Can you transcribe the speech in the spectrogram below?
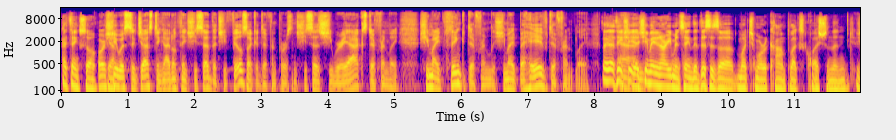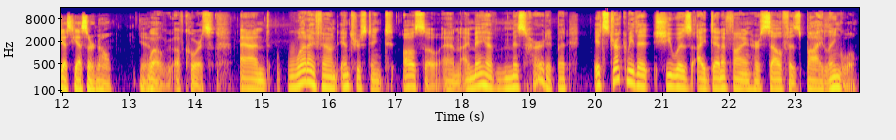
I think so. Or yeah. she was suggesting, I don't think she said that she feels like a different person. She says she reacts differently. She might think differently. She might behave differently. I think she she made an argument saying that this is a much more complex question than just yes or no. Yeah. Well, of course. And what I found interesting t- also, and I may have misheard it, but it struck me that she was identifying herself as bilingual.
